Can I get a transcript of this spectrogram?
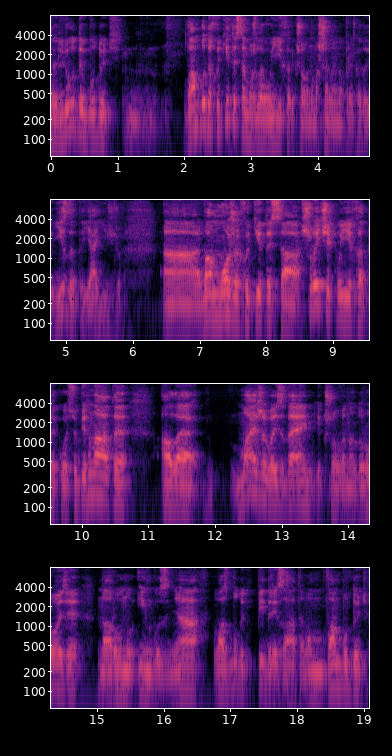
Люди будуть. Вам буде хотітися, можливо, їхати, якщо ви на машиною, наприклад, їздите, я їжджу. Вам може хотітися швидше поїхати, когось обігнати, але майже весь день, якщо ви на дорозі, на руну інгус дня, вас будуть підрізати, вам, вам будуть.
